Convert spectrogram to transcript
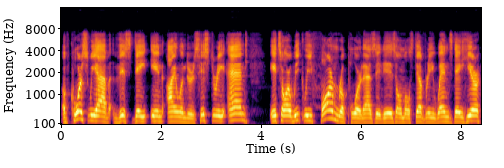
Of course, we have this date in Islanders history, and it's our weekly farm report, as it is almost every Wednesday here,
